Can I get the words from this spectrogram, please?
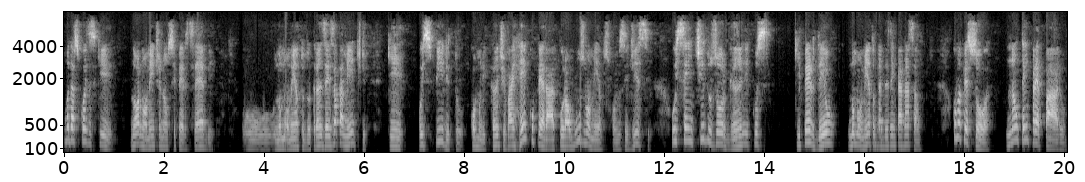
Uma das coisas que normalmente não se percebe o, no momento do transe é exatamente que o espírito comunicante vai recuperar por alguns momentos, como se disse, os sentidos orgânicos que perdeu no momento da desencarnação. Como a pessoa não tem preparo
